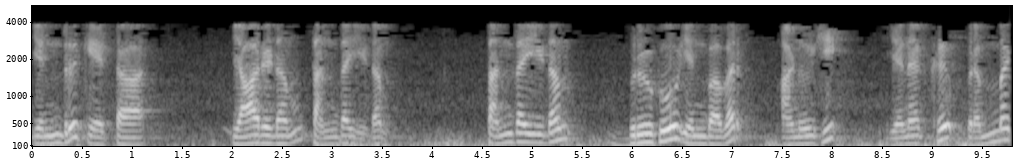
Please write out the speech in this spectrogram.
என்று கேட்டார். யாரிடம்? தந்தையிடம். தந்தையிடம் புருகு என்பவர் அணுகி எனக்கு பிரம்ம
